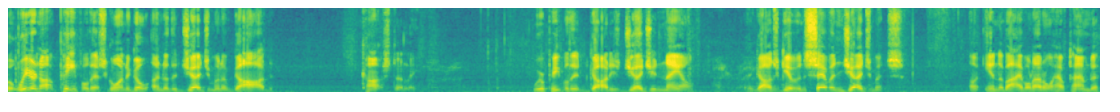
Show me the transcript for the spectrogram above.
But we are not people that's going to go under the judgment of God constantly. We're people that God is judging now. God's given seven judgments uh, in the Bible. I don't have time to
